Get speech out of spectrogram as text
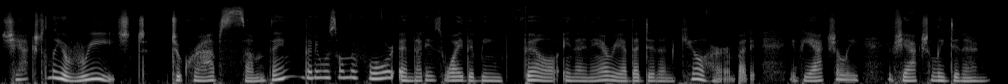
she actually reached to grab something that it was on the floor and that is why the beam fell in an area that didn't kill her. But if he actually if she actually didn't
